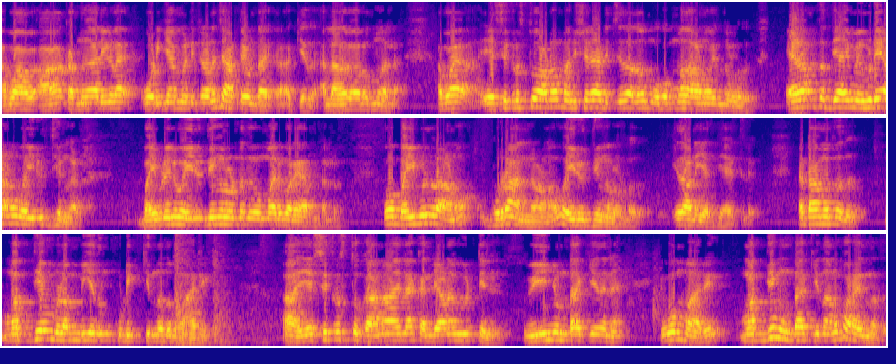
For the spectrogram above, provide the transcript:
അപ്പോൾ ആ- കന്നുകാലികളെ ഓടിക്കാൻ വേണ്ടിയിട്ടാണ് ചാട്ട ഉണ്ടാക്കിയത് അല്ലാതെ വേറെ ഒന്നുമല്ല അപ്പൊ യേശു ക്രിസ്തു ആണോ മനുഷ്യരെ അടിച്ചത് അതോ മുഹമ്മദ് ആണോ എന്നുള്ളത്? ഏഴാമത്തെ അധ്യായം എവിടെയാണ് വൈരുദ്ധ്യങ്ങൾ? ബൈബിളിൽ വൈരുദ്ധ്യങ്ങൾ ഉണ്ടെന്ന് ഇവന്മാർ പറയാറുണ്ടല്ലോ. അപ്പോൾ ബൈബിളിലാണോ ഖുറാനിലാണോ വൈരുദ്ധ്യങ്ങളുള്ളത്? ഇതാണ് ഈ അധ്യായത്തിൽ എട്ടാമത്തത് മദ്യം വിളമ്പിയതും കുടിക്കുന്നതും ആര്? ആ യേശുക്രിസ്തു കാനായിലെ കല്യാണ വീട്ടിൽ വീഞ്ഞുണ്ടാക്കിയതിന് ഇവന്മാര് മദ്യം ഉണ്ടാക്കിയെന്നാണ് പറയുന്നത്.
